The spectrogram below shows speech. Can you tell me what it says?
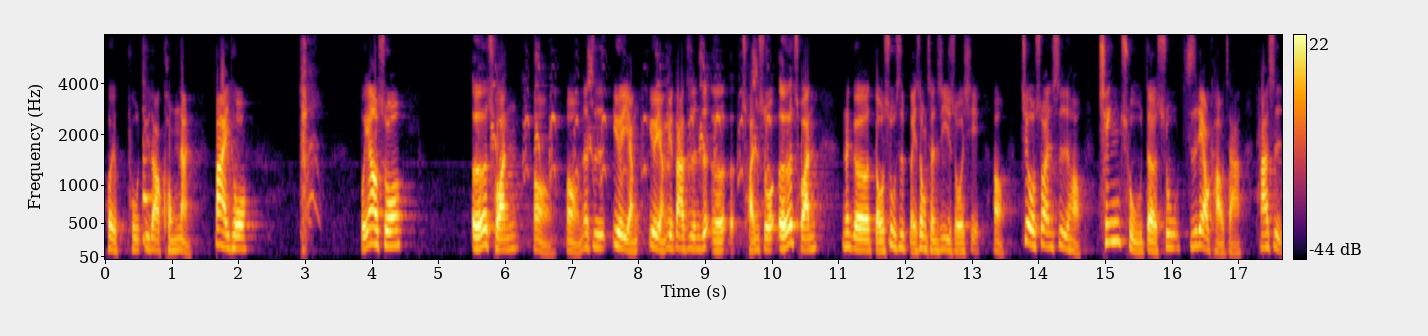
会扑遇到空难，拜托，不要说。讹传哦哦，那是越养越养越大之人之讹传说，讹传那个斗数是北宋陈思义所写哦，就算是哈、哦、清楚的书资料考察，它是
